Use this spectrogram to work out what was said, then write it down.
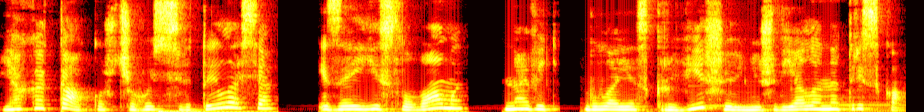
яка також чогось світилася, і, за її словами, навіть була яскравішою, ніж в'ялена тріска.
